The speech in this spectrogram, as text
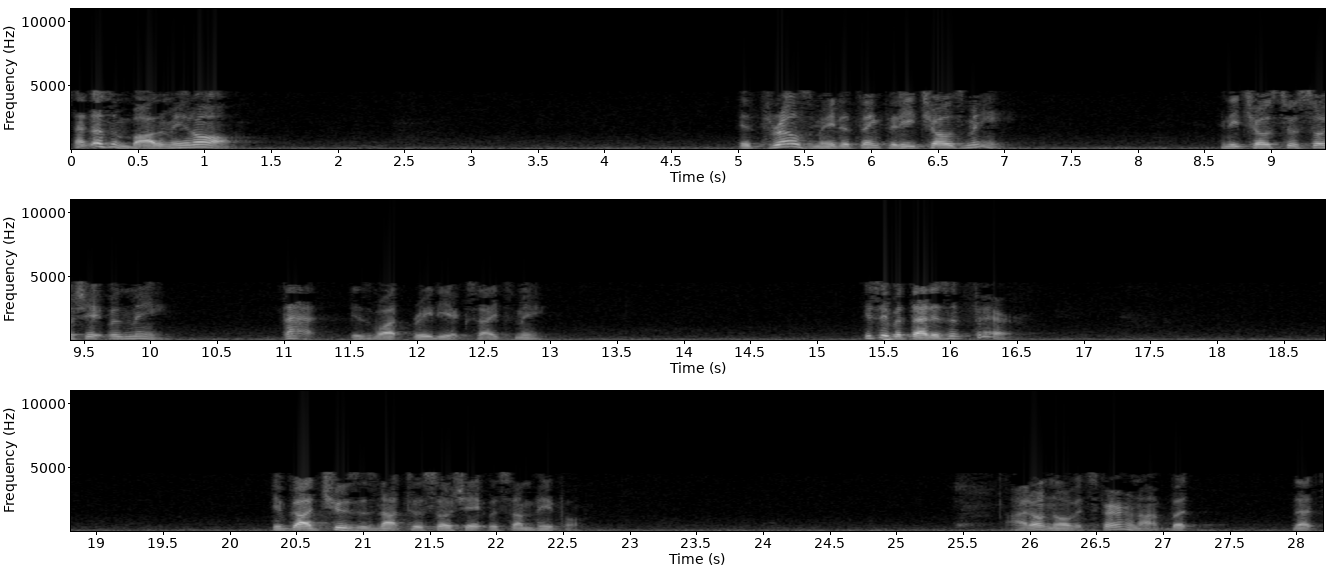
That doesn't bother me at all. It thrills me to think that He chose me. And He chose to associate with me. That is what really excites me. You say, but that isn't fair. If God chooses not to associate with some people. I don't know if it's fair or not, but that's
